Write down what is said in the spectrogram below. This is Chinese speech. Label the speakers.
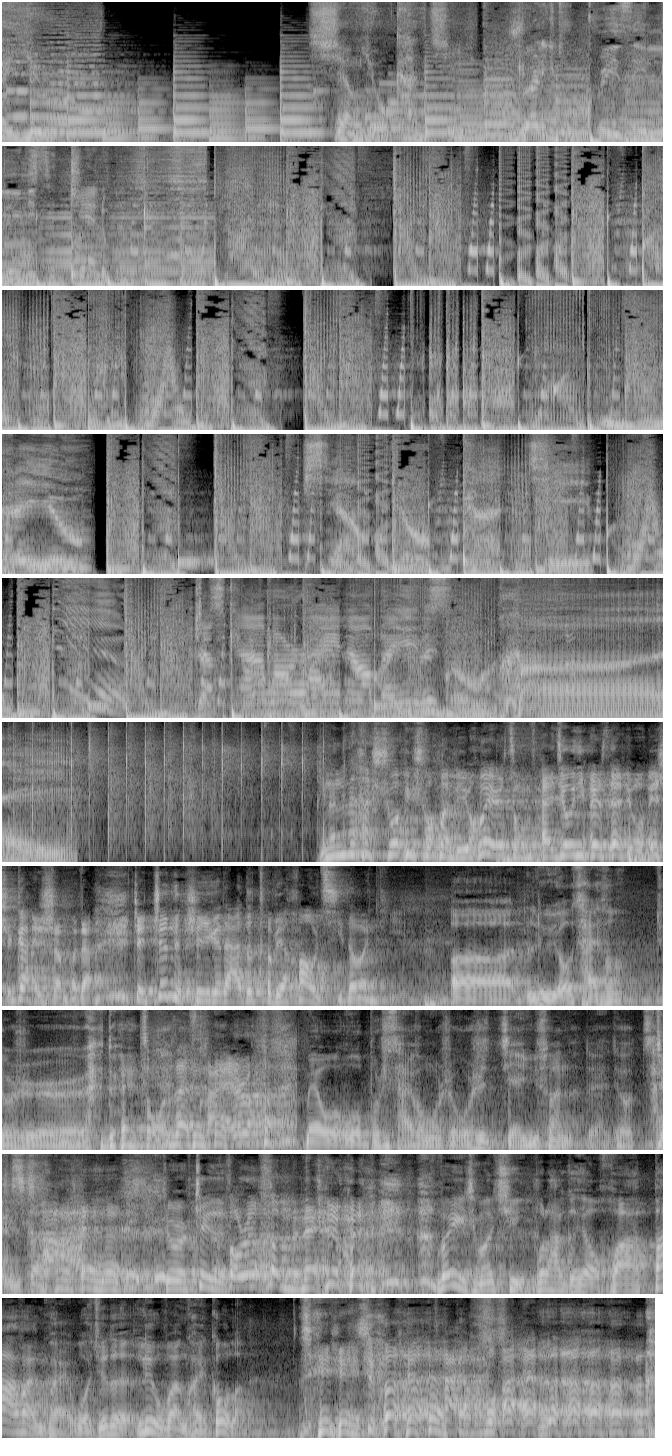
Speaker 1: Hey you，向右看齐，Ready to crazy, ladies and gentlemen。Hey you，向右看齐。Just come on right now, baby, so high。
Speaker 2: 你能跟大家说一说吗？旅游卫视总裁究竟是在旅游卫视干什么的？这真的是一个大家都特别好奇的问题。
Speaker 3: 呃，旅游裁缝就是 对，
Speaker 2: 总是在裁是吧？
Speaker 3: 没有，我我不是裁缝，我是我是减预算的，对，就裁预算，就是这个
Speaker 2: 遭人恨的那种。
Speaker 3: 为什么去布拉格要花八万块？我觉得六万块够了。这
Speaker 2: 太坏了。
